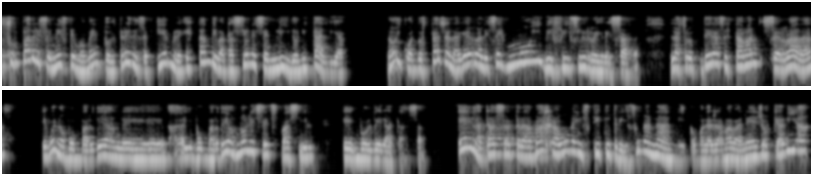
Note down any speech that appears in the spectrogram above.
sus padres en este momento, el 3 de septiembre, están de vacaciones en Lido, en Italia, y cuando estalla la guerra les es muy difícil regresar. las fronteras estaban cerradas, eh, bueno, bombardean, eh, hay bombardeos, no les es fácil eh, volver a casa. En la casa trabaja una institutriz, una nani, como la llamaban ellos, que había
